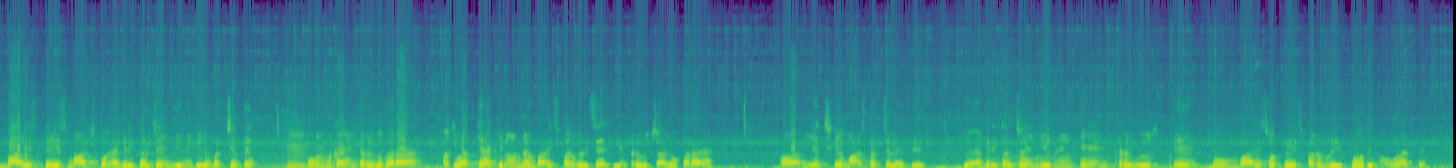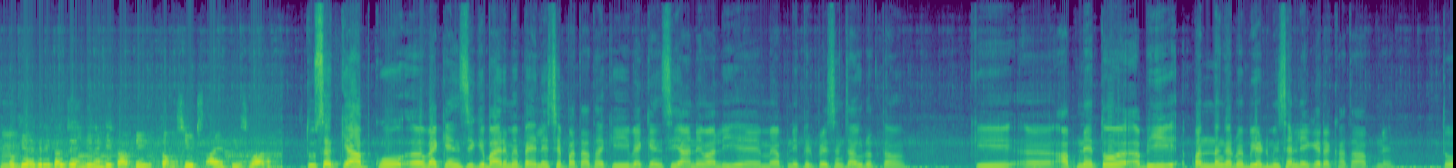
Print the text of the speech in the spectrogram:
22-23 मार्च को एग्रीकल्चर इंजीनियरिंग के जो बच्चे थे हम्म। उनका इंटरव्यू कराया उसके बाद क्या किया उन्होंने 22 फरवरी से इंटरव्यू चालू कराया और ये छह मार्च तक चले थे जो एग्रीकल्चर इंजीनियरिंग के इंटरव्यू थे वो 22 और 23 फरवरी दो दिन हो गए थे हम्म। क्योंकि एग्रीकल्चर इंजीनियरिंग की काफ़ी कम सीट्स आई थी इस बार तो सर क्या आपको वैकेंसी के बारे में पहले से पता था कि वैकेंसी आने वाली है? मैं अपनी प्रिपरेशन चालू रखता हूँ कि आपने तो अभी पंतनगर में भी एडमिशन लेके रखा था आपने। तो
